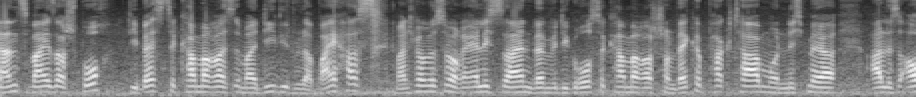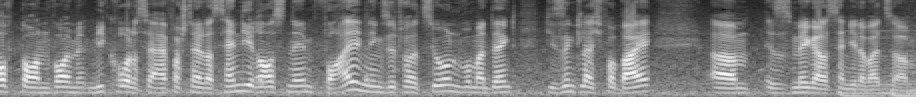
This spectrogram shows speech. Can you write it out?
Ganz weiser Spruch, die beste Kamera ist immer die, die du dabei hast. Manchmal müssen wir auch ehrlich sein, wenn wir die große Kamera schon weggepackt haben und nicht mehr alles aufbauen wollen mit Mikro, dass wir einfach schnell das Handy rausnehmen. Vor allen Dingen Situationen, wo man denkt, die sind gleich vorbei, ähm, ist es mega, das Handy dabei zu haben.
